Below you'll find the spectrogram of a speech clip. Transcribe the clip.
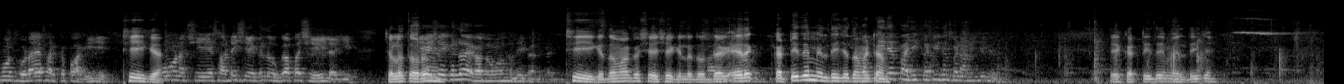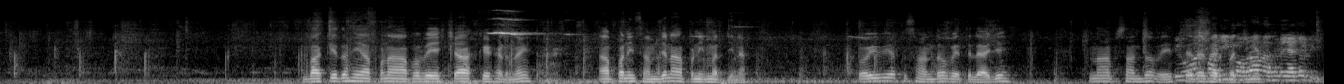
ਹੁਣ ਥੋੜਾ ਜਿਹਾ ਫ਼ਰਕ ਪਾ ਗਈ ਜੀ। ਠੀਕ ਹੈ ਹੁਣ 6 6.5 ਕਿਲੋ ਹੋਊਗਾ ਆਪਾਂ 6 ਹੀ ਲਾਈਏ। ਚਲੋ ਤੋਰੋ। 6 6 ਕਿਲੋ ਹੈਗਾ ਦੋਵਾਂ ਥੱਲੇ ਕਰ ਜੀ। ਠੀਕ ਹੈ ਦੋਵਾਂ ਕੋ 6-6 ਕਿਲੋ ਦੁੱਧ ਹੈ ਇਹਦੇ ਕੱਟੀ ਤੇ ਮਿਲਦੀ ਜੇ ਦੋਵੇਂ ਕੱਟੀ ਟਾਈਮ? ਤੇ ਭਾਜੀ ਕੱਟੀ ਤਾਂ ਬਣਾਣੀ ਜੀ ਮਿਲਦੀ ਇਹ ਕੱਟੀ ਤੇ ਮਿਲਦੀ ਜੇ। ਬਾਕੀ ਤੁਸੀਂ ਆਪਣਾ ਆਪ ਵੇਖ ਚਾਖ ਕੇ ਖੜਨਾ ਹੈ। ਆਪਣੀ ਸਮਝਣਾ ਆਪਣੀ ਮਰਜ਼ੀ ਨਾਲ। ਕੋਈ ਵੀ ਪਸੰਦ ਹੋਵੇ ਤੇ ਲੈ ਜੇ। ਨਾ ਪਸੰਦ ਹੋਵੇ ਤੇ ਪਿਓਰ ਤੇ ਫਿਰ ਬੱਜੀ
